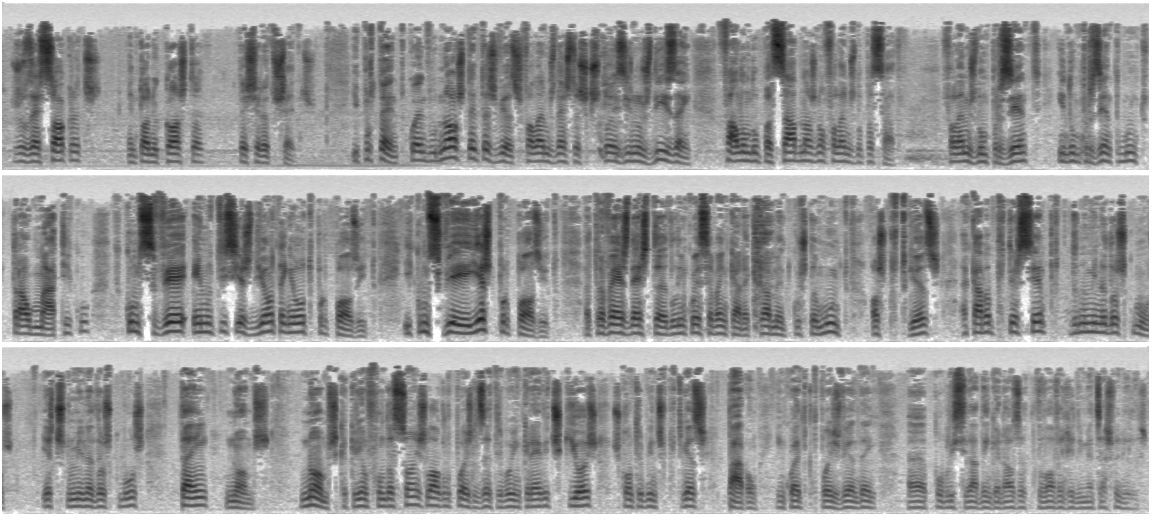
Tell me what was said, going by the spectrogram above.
José Sócrates, António Costa, Teixeira dos Santos. E, portanto, quando nós tantas vezes falamos destas questões e nos dizem, falam do passado, nós não falamos do passado. Falamos de um presente e de um presente muito traumático, que, como se vê em notícias de ontem, é outro propósito. E como se vê a este propósito, através desta delinquência bancária que realmente custa muito aos portugueses, acaba por ter sempre denominadores comuns. Estes denominadores comuns têm nomes. Nomes que criam fundações, logo depois lhes atribuem créditos que hoje os contribuintes portugueses pagam, enquanto que depois vendem a publicidade enganosa que devolvem rendimentos às famílias.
